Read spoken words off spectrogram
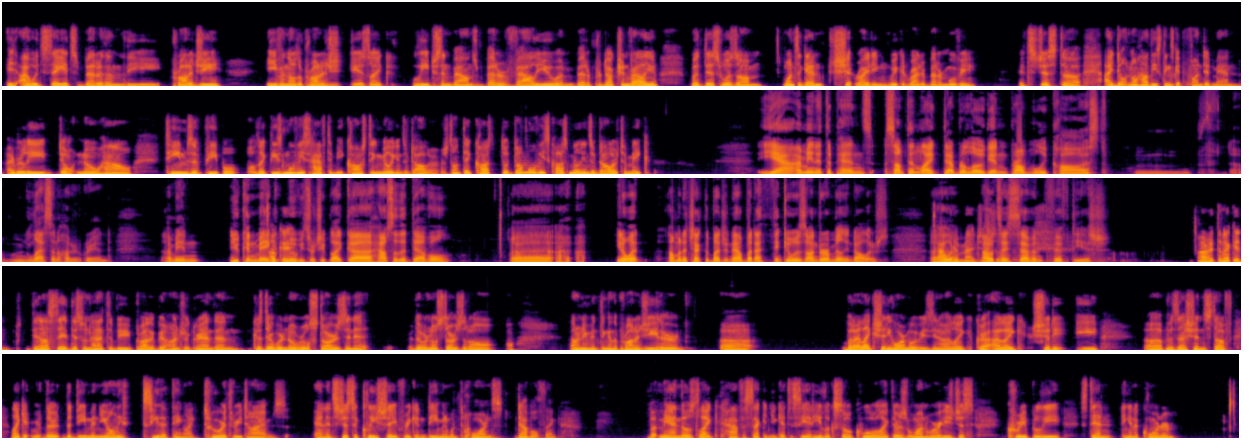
it, I would say it's better than the Prodigy, even though the Prodigy is like leaps and bounds better value and better production value. But this was um once again shit writing. We could write a better movie. It's just uh, I don't know how these things get funded, man. I really don't know how teams of people like these movies have to be costing millions of dollars. Don't they cost? Don't movies cost millions of dollars to make? Yeah, I mean it depends. Something like Deborah Logan probably cost mm, less than a hundred grand. I mean, you can make Okay. movies for cheap, like uh, House of the Devil. Uh, I- you know what? I'm gonna check the budget now, but I think it was under a million dollars. I would Um, imagine I would so. say seven fifty ish. All right, then I could then I'll say this one had to be probably be a hundred grand then because there were no real stars in it. There were no stars at all. I don't even think in the Prodigy either. Uh, but I like shitty horror movies. You know, I like I like shitty uh, possession stuff. Like it, the the demon, you only see the thing like two or three times, and it's just a cliche freaking demon with horns, devil thing. But man, those like half a second you get to see it, he looks so cool. Like there's one where he's just creepily standing in a corner.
